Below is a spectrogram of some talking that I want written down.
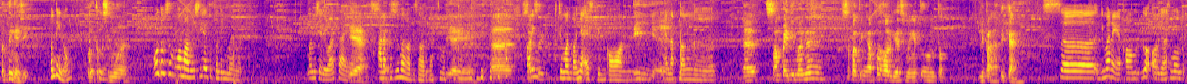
penting gak sih penting dong untuk Penting. semua? untuk semua manusia itu penting banget manusia dewasa ya Yes. anak yes. kecil mah nggak bisa orgasme Iya, iya. iya. Eh, paling cuma taunya es krim kon Iya. enak banget Eh, sampai di mana sepenting apa orgasme itu untuk diperhatikan? se gimana ya kalau menurut gue orgasme untuk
